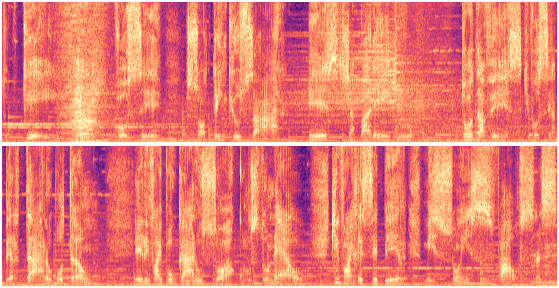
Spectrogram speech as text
do game. Você só tem que usar este aparelho. Toda vez que você apertar o botão, ele vai bugar os óculos do Neo, que vai receber missões falsas.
